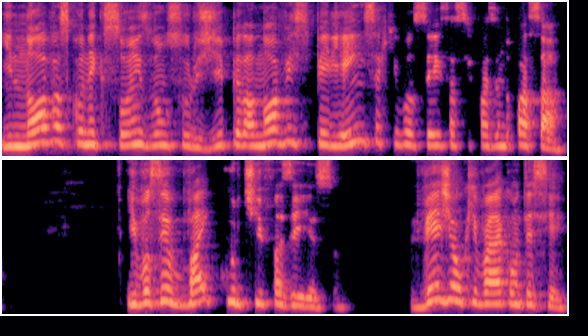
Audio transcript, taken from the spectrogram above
E novas conexões vão surgir pela nova experiência que você está se fazendo passar. E você vai curtir fazer isso. Veja o que vai acontecer.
